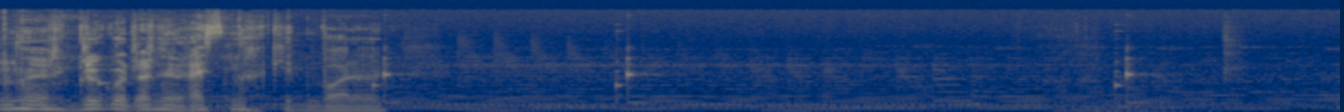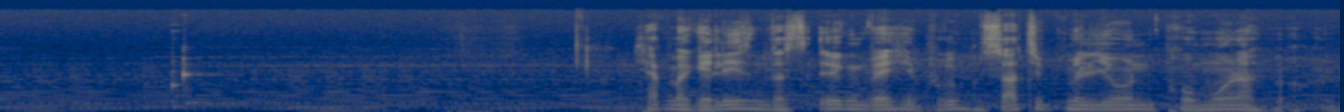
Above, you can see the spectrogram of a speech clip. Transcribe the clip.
Glückwunsch an den reichsten Raketenbeutel. Habe mal gelesen, dass irgendwelche berühmten Satip Millionen pro Monat machen.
